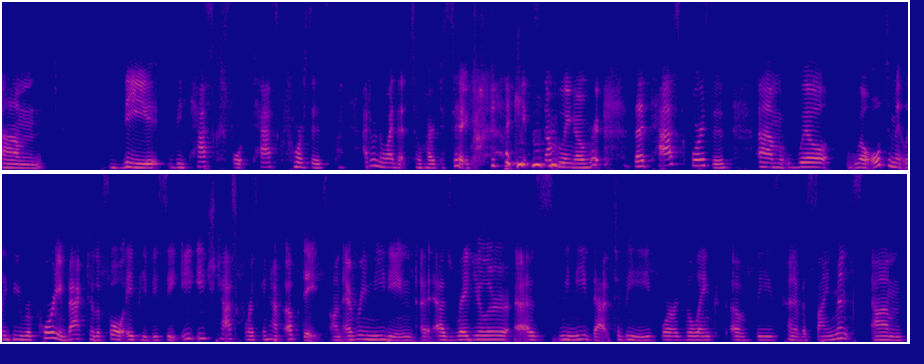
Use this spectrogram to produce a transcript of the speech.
Um, the the task for task forces i don't know why that's so hard to say but i keep stumbling over it the task forces um, will will ultimately be reporting back to the full APPC. E- each task force can have updates on every meeting as regular as we need that to be for the length of these kind of assignments um,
